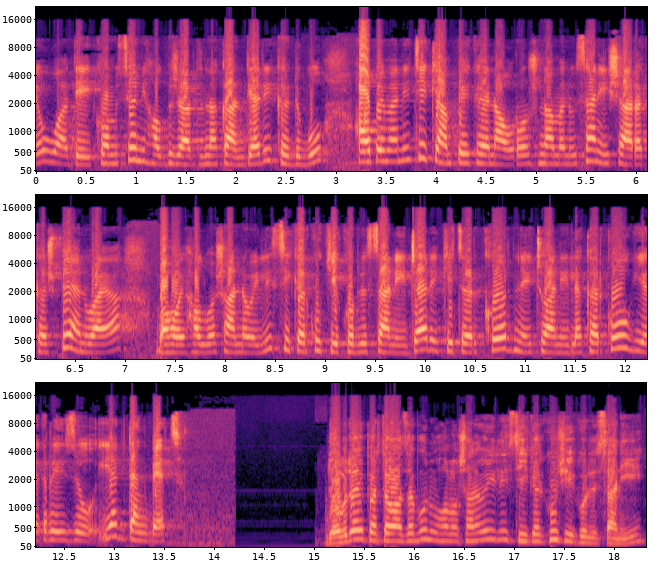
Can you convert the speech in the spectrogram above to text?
ئەو وادەی کۆمیسیۆنی هەڵبژاردنەکان دیاری کردبوو، هاوپەیمانێتیەکیان پێکهێنا و ڕۆژنامەنووسانی شارەکەش پێیان وایە بەهۆی هەڵوەشاندنەوەی لیستی کەرکوکی کوردستانی جارێکی تر کورد نەیتوانی لە کەرکوک یەک ڕیز و یەک دەنگ بێت. دوابەدوای پەرتەوازەبوون و هەڵوەشانەوەی لیستی کەرکوکی کوردستانی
